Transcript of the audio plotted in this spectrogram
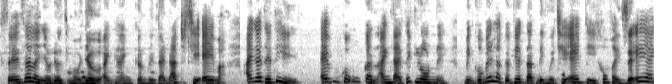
sẽ rất là nhiều điều mà nhờ anh Hành cần phải giải đáp cho chị em ạ. Anh ơi thế thì em cũng cần anh giải thích luôn này. Mình có biết là cái việc đặt đỉnh với chị em thì không phải dễ anh.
